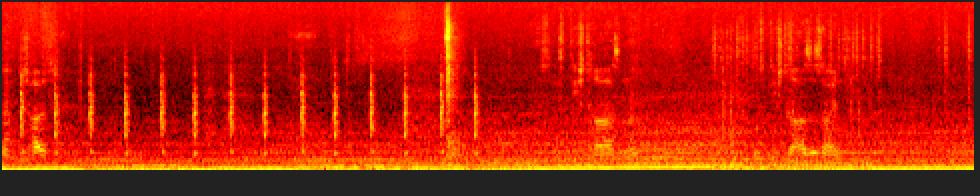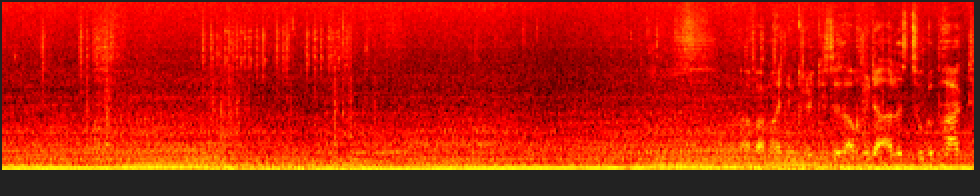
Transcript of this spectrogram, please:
Na, schalt. Das ist die Straße, ne? Muss die Straße sein. Aber bei meinem Glück ist das auch wieder alles zugeparkt.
